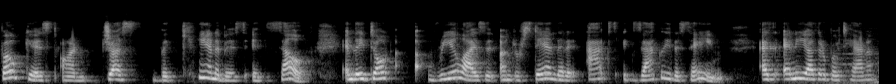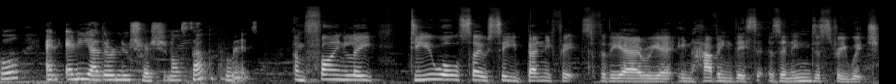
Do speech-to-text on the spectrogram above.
focused on just the cannabis itself. And they don't realize and understand that it acts exactly the same as any other botanical and any other nutritional supplement. And finally, do you also see benefits for the area in having this as an industry which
